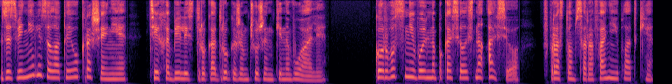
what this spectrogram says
Зазвенели золотые украшения, тихо бились друг от друга жемчужинки на вуале. Корвус невольно покосилась на Асио в простом сарафане и платке.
